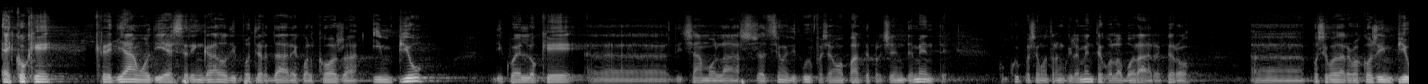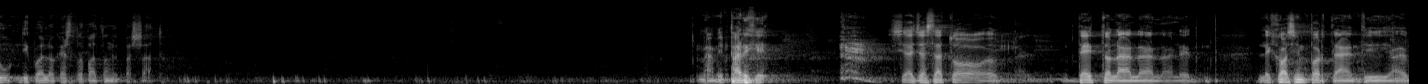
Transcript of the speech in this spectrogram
Ecco che crediamo di essere in grado di poter dare qualcosa in più di quello che eh, diciamo, l'associazione di cui facciamo parte precedentemente, con cui possiamo tranquillamente collaborare, però eh, possiamo dare qualcosa in più di quello che è stato fatto nel passato. Ma mi pare che sia già stato detto la, la, la, le, le cose importanti, eh,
